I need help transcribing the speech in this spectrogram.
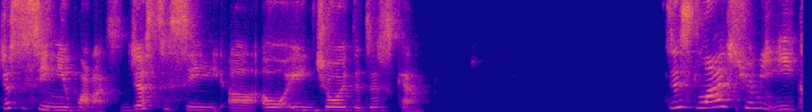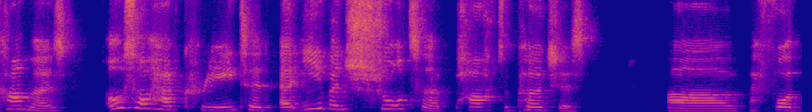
just to see new products, just to see uh, or enjoy the discount. This live streaming e-commerce also have created an even shorter path to purchase uh, for,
